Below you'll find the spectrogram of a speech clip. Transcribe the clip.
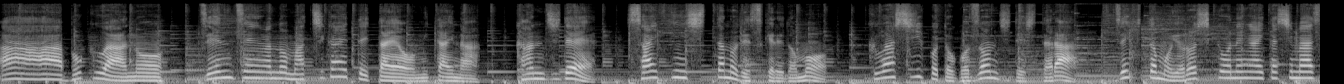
ああ僕はあの全然あの間違えてたよみたいな感じで最近知ったのですけれども詳しいことご存知でしたらぜひともよろしくお願いいたします。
